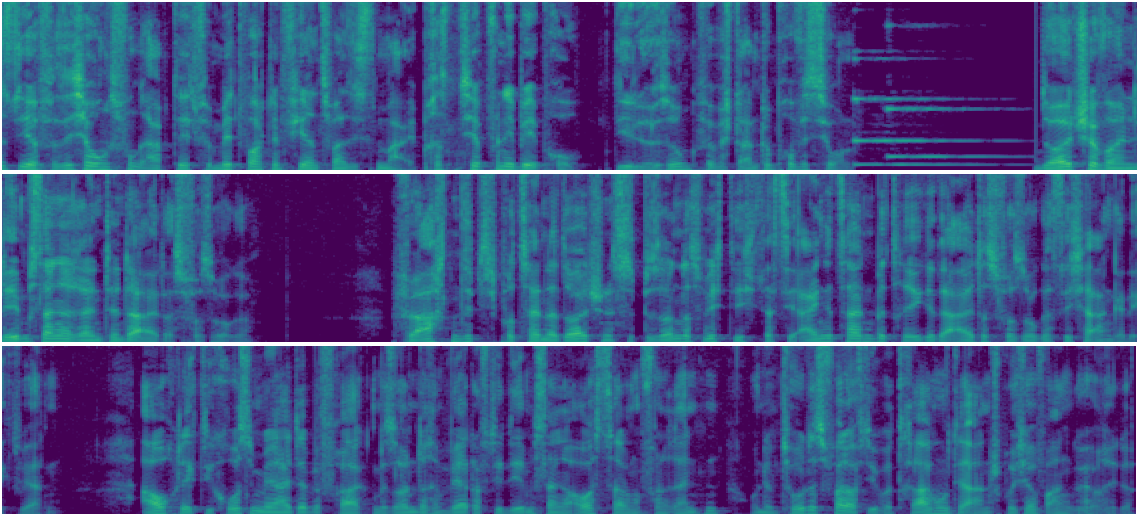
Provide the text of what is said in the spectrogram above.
ist Ihr Versicherungsfunk-Update für Mittwoch, den 24. Mai, präsentiert von eBepro, die Lösung für Bestand und Provision. Deutsche wollen lebenslange Rente in der Altersvorsorge. Für 78% der Deutschen ist es besonders wichtig, dass die eingezahlten Beträge der Altersvorsorge sicher angelegt werden. Auch legt die große Mehrheit der Befragten besonderen Wert auf die lebenslange Auszahlung von Renten und im Todesfall auf die Übertragung der Ansprüche auf Angehörige.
